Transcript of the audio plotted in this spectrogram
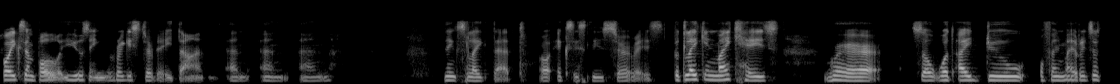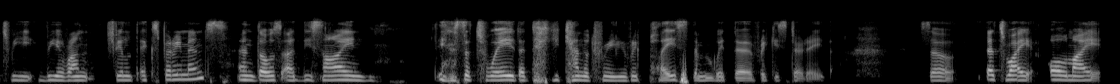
For example, using register data and, and, and things like that, or existing surveys. But like in my case, where so what I do often in my research, we, we run field experiments and those are designed in such a way that you cannot really replace them with the register data. So that's why all my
